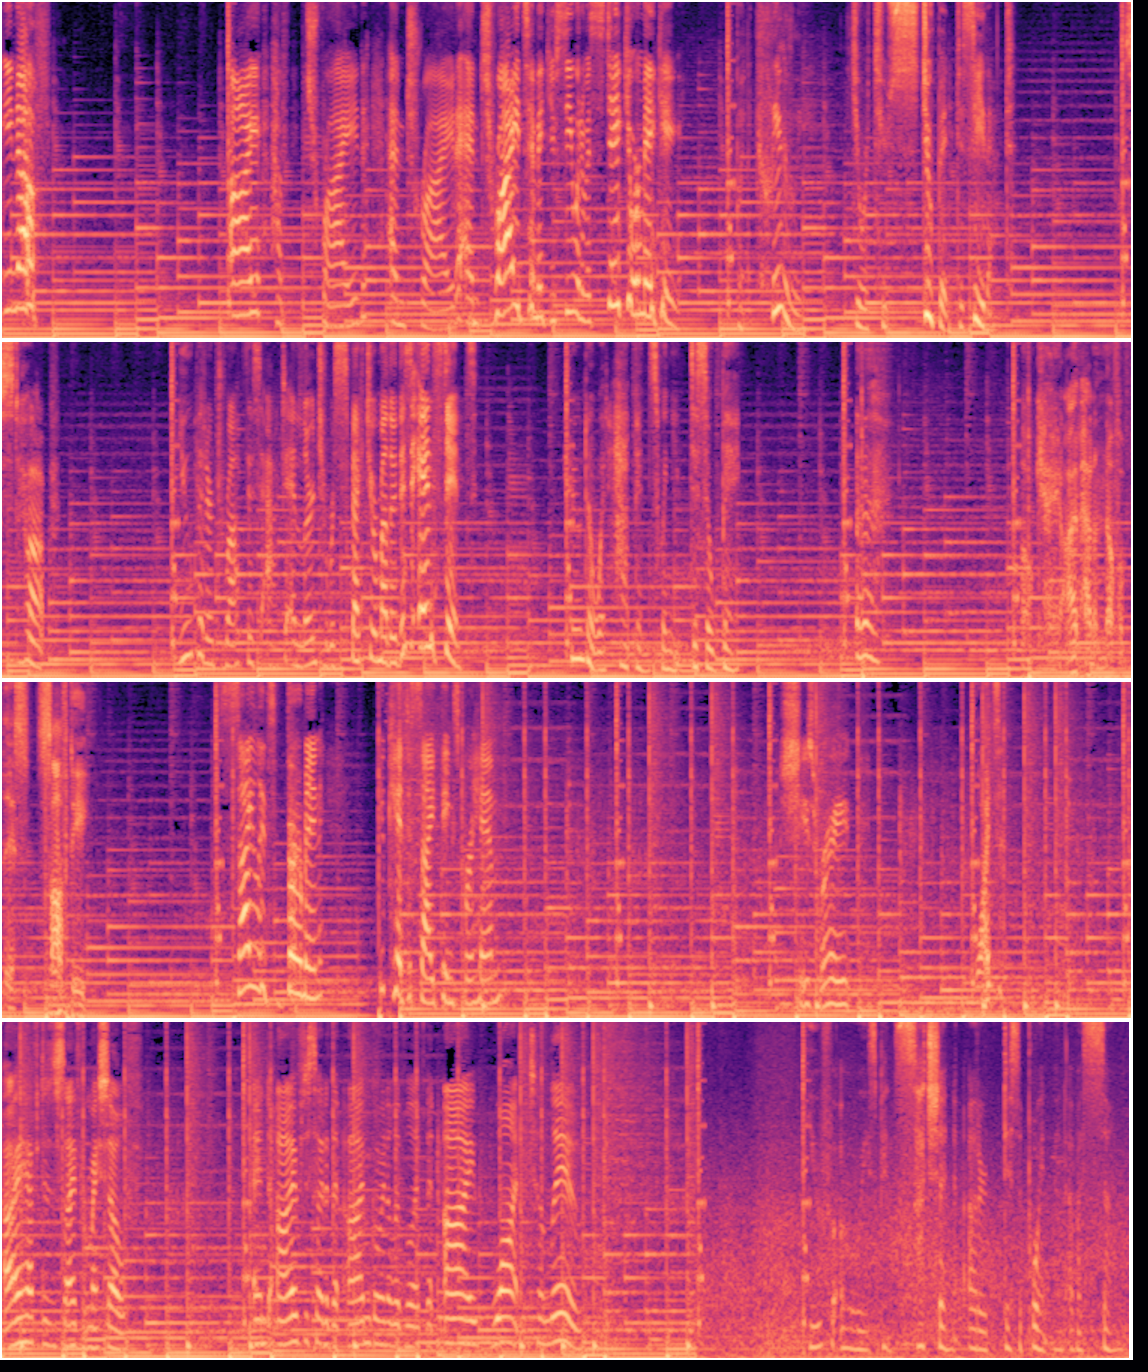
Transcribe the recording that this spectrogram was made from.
Enough! I have tried and tried and tried to make you see what a mistake you were making. But clearly, you're too stupid to see that. Stop. You better drop this act and learn to respect your mother this instant! You know what happens when you disobey. Ugh. Okay, I've had enough of this. Softy. Silence, vermin! You can't decide things for him. She's right. What? I have to decide for myself. And I've decided that I'm going to live the life that I want to live. You've always been such an utter disappointment of a son.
